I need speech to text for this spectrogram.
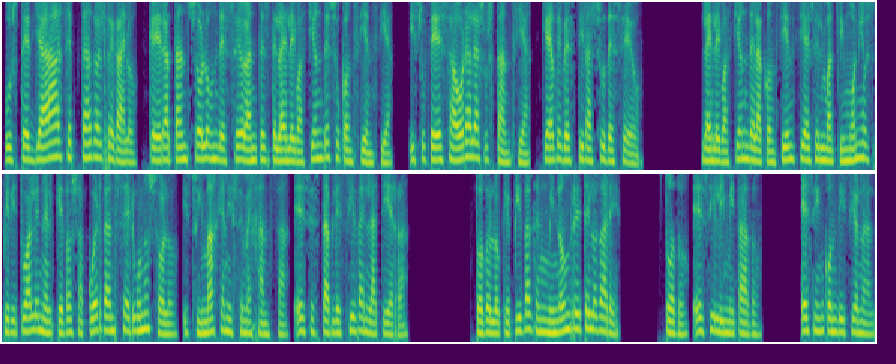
Usted ya ha aceptado el regalo, que era tan solo un deseo antes de la elevación de su conciencia, y su fe es ahora la sustancia, que ha de vestir a su deseo. La elevación de la conciencia es el matrimonio espiritual en el que dos acuerdan ser uno solo, y su imagen y semejanza es establecida en la tierra. Todo lo que pidas en mi nombre te lo daré. Todo es ilimitado. Es incondicional.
